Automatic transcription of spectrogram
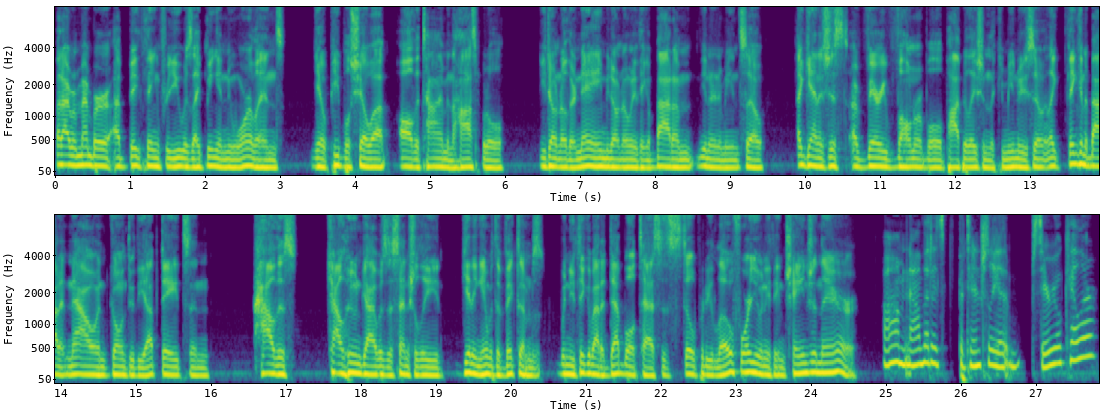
but I remember a big thing for you was like being in New Orleans. You know, people show up all the time in the hospital. You don't know their name, you don't know anything about them. You know what I mean? So, again, it's just a very vulnerable population in the community. So, like thinking about it now and going through the updates and how this Calhoun guy was essentially getting in with the victims. When you think about a deadbolt test, is still pretty low for you. Anything change in there? Um, now that it's potentially a serial killer,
